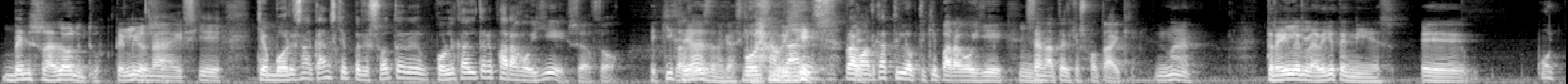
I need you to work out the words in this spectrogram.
Μπαίνει στο σαλόνι του. Τελείωσε. Ναι, ισχύει. Και μπορείς να κάνεις και περισσότερη, πολύ καλύτερη παραγωγή σε αυτό. Εκεί χρειάζεται να κάνεις Μπορείς να παραγωγή. κάνεις πραγματικά τηλεοπτική παραγωγή σε ένα τέτοιο σποτάκι. Ναι. Τρέιλερ δηλαδή για ταινίες. Ε, Οκ.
